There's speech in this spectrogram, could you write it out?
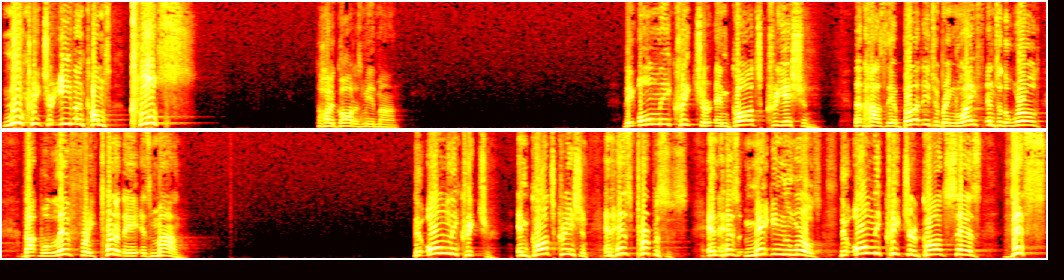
no creature even comes close to how God has made man. The only creature in God's creation that has the ability to bring life into the world that will live for eternity is man. The only creature in God's creation, in His purposes, in His making the worlds, the only creature God says, this,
